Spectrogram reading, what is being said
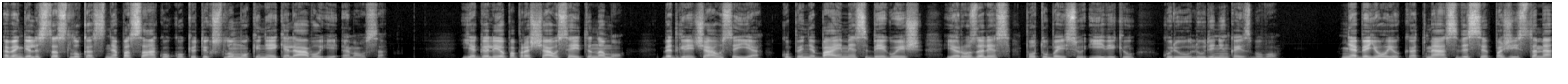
Evangelistas Lukas nepasako, kokiu tikslu mokiniai keliavo į Emausą. Jie galėjo paprasčiausiai eiti namo, bet greičiausiai jie, kupini baimės, bėgo iš Jeruzalės po tų baisių įvykių, kurių liudininkais buvo. Nebejoju, kad mes visi pažįstame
